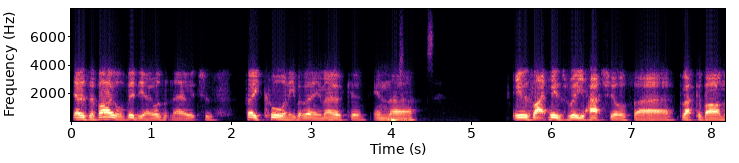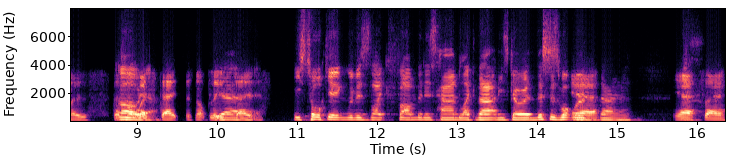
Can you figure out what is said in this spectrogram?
there was a viral video, wasn't there, which was very corny but very American. In uh, it was like his rehash of uh, Barack Obama's. There's Oh, not red yeah. states, there's not blue Yeah. states. He's talking with his like thumb in his hand like that, and he's going, "This is what we're." Yeah. Yeah. Yeah, so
